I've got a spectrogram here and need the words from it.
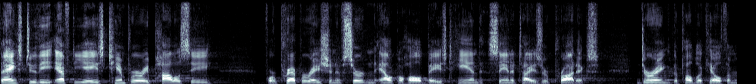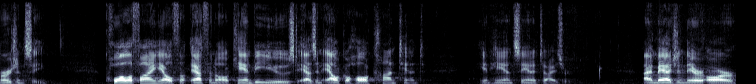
Thanks to the FDA's temporary policy for preparation of certain alcohol based hand sanitizer products during the public health emergency, qualifying ethanol can be used as an alcohol content in hand sanitizer. I imagine there are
